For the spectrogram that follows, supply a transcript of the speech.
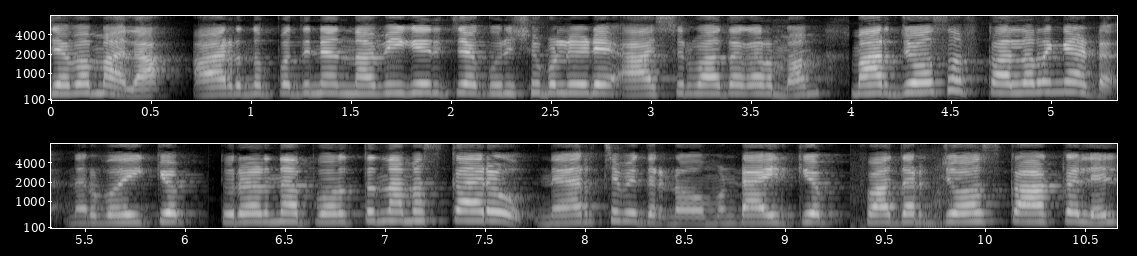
ജപമാല ആറ് മുപ്പതിന് നവീകരിച്ച കുരിശുപള്ളിയുടെ ആശീർവാദ കർമ്മം മാർ ജോസഫ് കല്ലറങ്ങാട്ട് നിർവഹിക്കും. തുടർന്ന് പുറത്ത് നമസ്കാരവും നേർച്ച വിതരണവും ഉണ്ടായിരിക്കും. Father Jose Kakkalil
